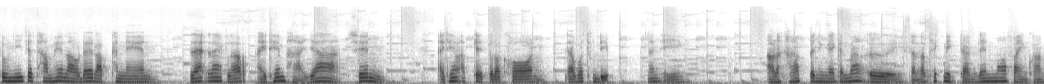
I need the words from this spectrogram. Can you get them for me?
ตรงนี้จะทำให้เราได้รับคะแนน และแลกรับไอเทมหายาก เช่น ไอเทมอัปเกรดตัวละคร และวัตถุดิบนั่นเอง เอาละครับ เป็นยังไงกันบ้างเอ่ยสำหรับเทคนิคการเล่นหม้อไฟแห่งความ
